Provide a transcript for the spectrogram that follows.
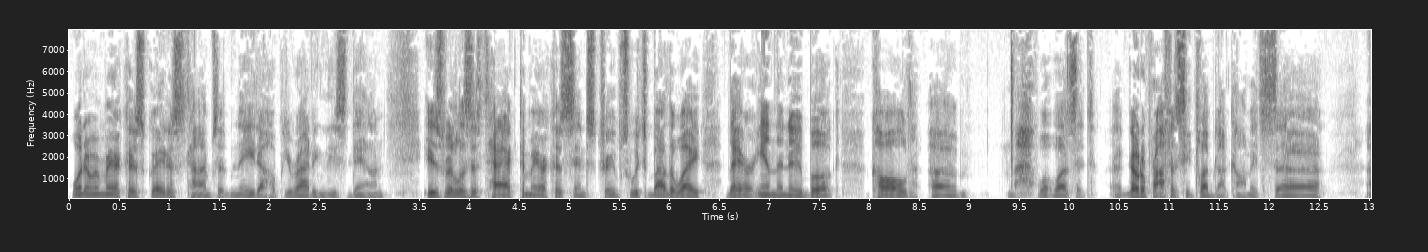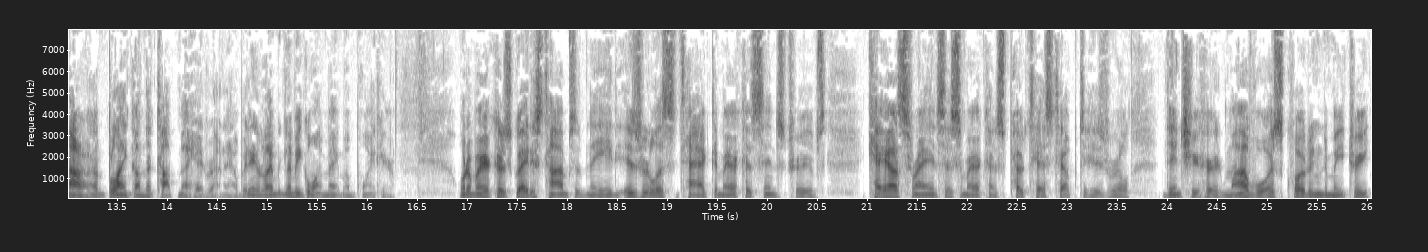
One of America's greatest times of need. I hope you're writing these down. Israel is attacked. America sends troops, which, by the way, they are in the new book called, um, what was it? Uh, go to prophecyclub.com. It's, uh, I don't know, a blank on the top of my head right now. But anyway, let me, let me go on and make my point here. One of America's greatest times of need. Israel is attacked. America sends troops. Chaos reigns as Americans protest help to Israel. Then she heard my voice quoting Dimitri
